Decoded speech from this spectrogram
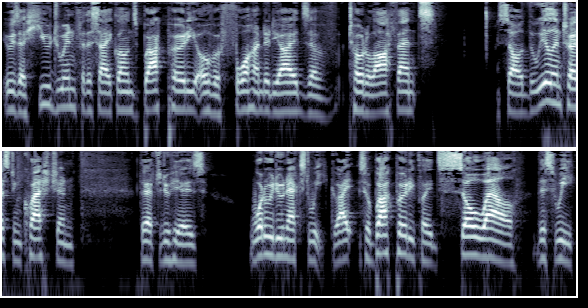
It was a huge win for the Cyclones. Brock Purdy over 400 yards of total offense. So the real interesting question that I have to do here is, what do we do next week, right? So Brock Purdy played so well this week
